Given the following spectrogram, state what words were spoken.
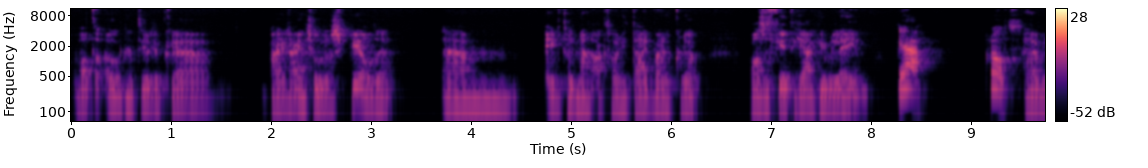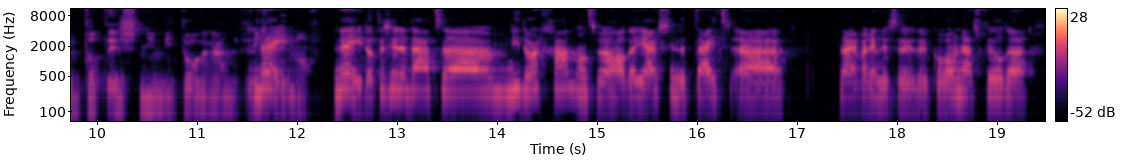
wat ook natuurlijk bij Rijnsoever speelde. Um, even terug naar de actualiteit bij de club was het 40 jaar jubileum. Ja, klopt. dat is niet, niet doorgegaan, de viering? Nee, of? nee dat is inderdaad uh, niet doorgegaan. Want we hadden juist in de tijd uh, nou ja, waarin dus de, de corona speelde...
